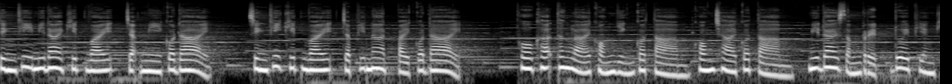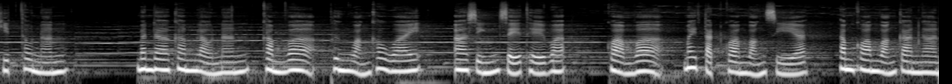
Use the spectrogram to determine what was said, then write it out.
สิ่งที่ไม่ได้คิดไว้จะมีก็ได้ สิ่งที่คิดไว้จะพินาศไปก็ได้ โภคะทั้งหลายของหญิงก็ตาม ของชายก็ตามมิได้สำเร็จด้วยเพียงคิดเท่านั้น บรรดาคำเหล่านั้นคำว่า พึงหวังเข้าไว้ อาสิงเสเทวะ ความว่าไม่ตัดความหวังเสียทำความหวังการงาน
